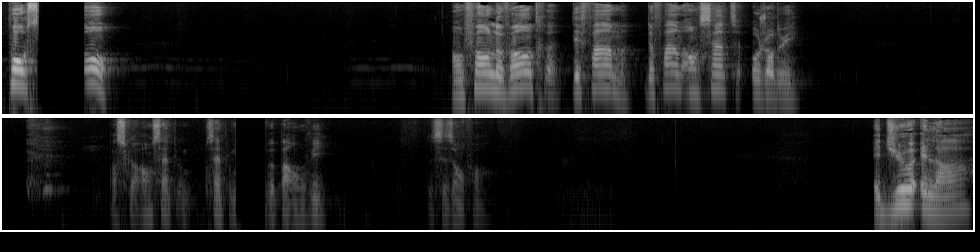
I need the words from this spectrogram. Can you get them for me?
pour Enfant le ventre des femmes, de femmes enceintes aujourd'hui. Parce qu'on simplement ne veut pas envie de ses enfants. Et Dieu est là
